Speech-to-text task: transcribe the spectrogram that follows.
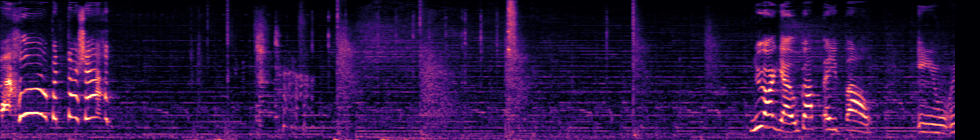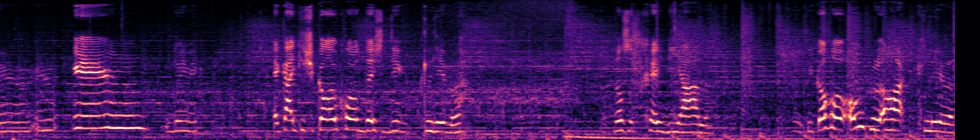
Wahoo, Patasha! Nu hak jij ook op een paal. Eeuw, eeuw, eeuw, doe je? En kijk eens, je kan ook gewoon op deze dingen klimmen. Dat is het geniale. Je kan gewoon overal klimmen.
